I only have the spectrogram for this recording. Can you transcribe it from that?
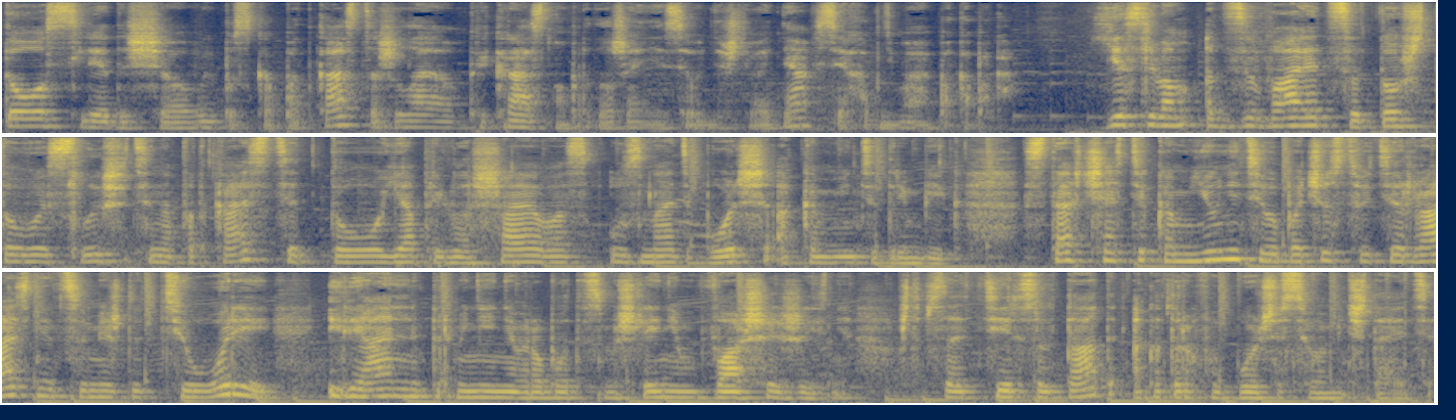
до следующего выпуска подкаста. Желаю вам прекрасного продолжения сегодняшнего дня. Всех обнимаю. Пока-пока. Если вам отзывается то, что вы слышите на подкасте, то я приглашаю вас узнать больше о комьюнити Dream Big. Став частью комьюнити, вы почувствуете разницу между теорией и реальным применением работы с мышлением в вашей жизни, чтобы создать те результаты, о которых вы больше всего мечтаете.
